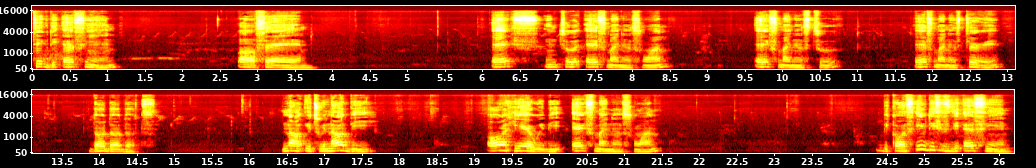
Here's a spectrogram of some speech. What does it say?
take the LCM of um, x into x minus 1, x minus 2, x minus 3, dot dot dot. Now it will now be, all here will be x minus 1, because if this is the LCM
